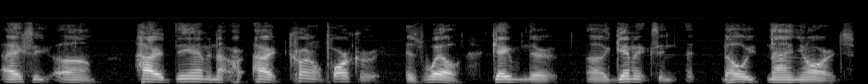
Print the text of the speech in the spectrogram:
I actually um, hired them and I hired Colonel Parker as well. Gave them their uh, gimmicks and the whole nine yards.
